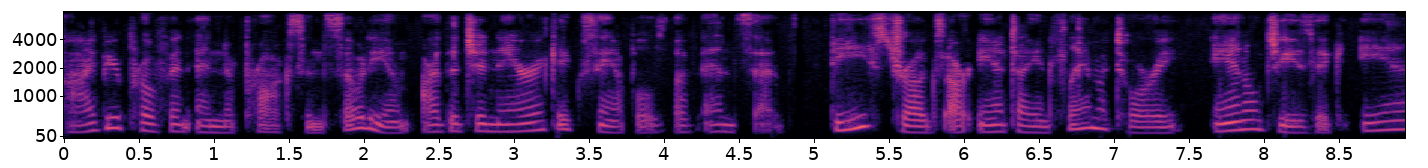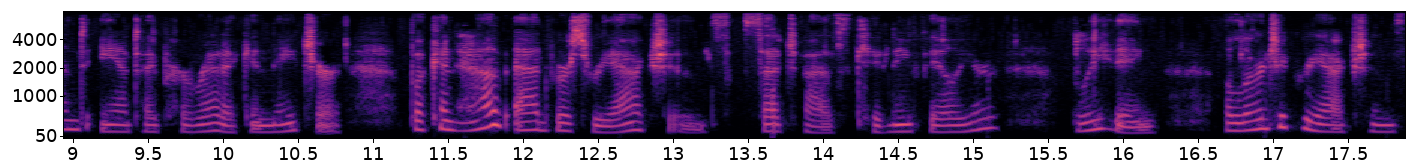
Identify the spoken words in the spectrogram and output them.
Ibuprofen and naproxen sodium are the generic examples of NSAIDs. These drugs are anti inflammatory, analgesic, and antipyretic in nature, but can have adverse reactions such as kidney failure, bleeding, allergic reactions,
